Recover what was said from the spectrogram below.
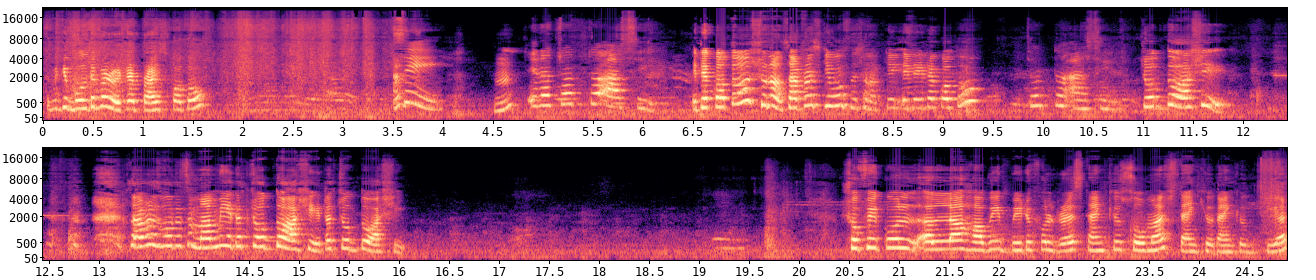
তুমি কি বলতে পারো এটার প্রাইস কত? আশি। হুম? এটা চোদ্দ আশি। এটা কত? শোনো সারপ্রাইজ কি বলছে শোনো কি এটা এটা কত? চোদ্দ আশি। চোদ্দ আশি? সারপ্রাইজ বলতেছে মাম্মি এটা চোদ্দ আশি এটা চোদ্দ আশি। Shafiqul Allah Habib beautiful dress thank you so much thank you thank you dear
